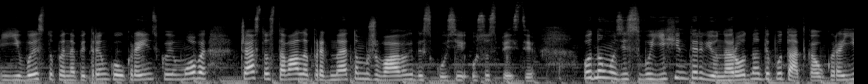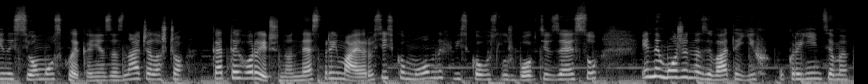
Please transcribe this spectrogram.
Її виступи на підтримку української мови часто ставали предметом жвавих дискусій у суспільстві. В одному зі своїх інтерв'ю народна депутатка України сьомого скликання зазначила, що категорично не сприймає російськомовних військовослужбовців ЗСУ і не може називати їх українцями.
